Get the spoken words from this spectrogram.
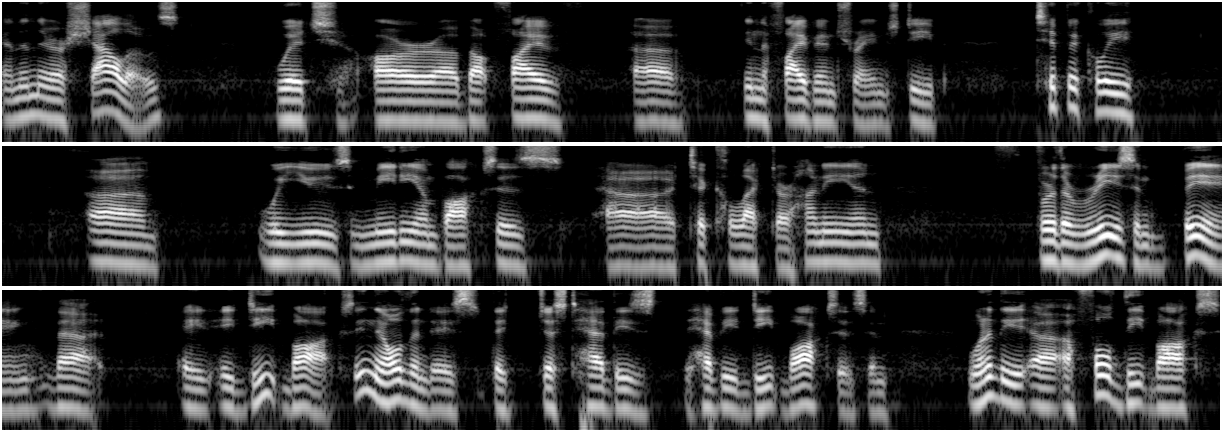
and then there are shallows, which are about five uh, in the five inch range deep typically um, we use medium boxes uh, to collect our honey in for the reason being that a, a deep box in the olden days they just had these heavy deep boxes and one of the uh, a full deep box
